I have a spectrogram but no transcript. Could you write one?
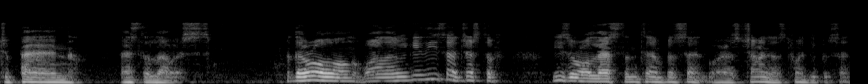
Japan as the lowest. But they're all, well, these are just a these are all less than 10%, whereas China's 20%.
